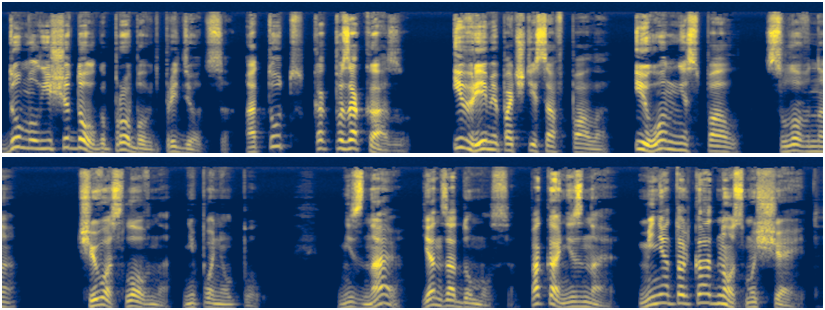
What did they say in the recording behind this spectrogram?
Думал, еще долго пробовать придется. А тут, как по заказу. И время почти совпало, и он не спал, словно... Чего словно, не понял Пол. Не знаю, Ян задумался. Пока не знаю. Меня только одно смущает.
